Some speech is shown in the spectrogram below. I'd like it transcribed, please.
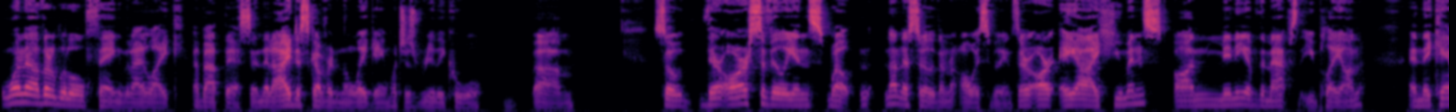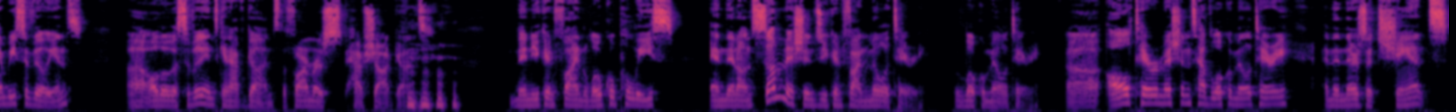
one other little thing that I like about this and that I discovered in the late game, which is really cool. Um, so there are civilians, well, n- not necessarily, they're not always civilians. There are AI humans on many of the maps that you play on, and they can be civilians. Uh, although the civilians can have guns, the farmers have shotguns. then you can find local police, and then on some missions you can find military, local military. Uh, all terror missions have local military, and then there's a chance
